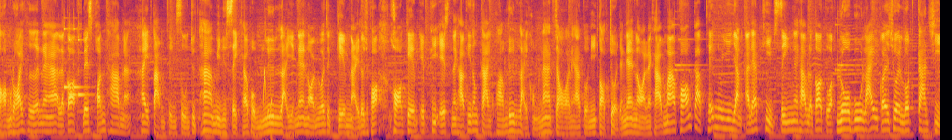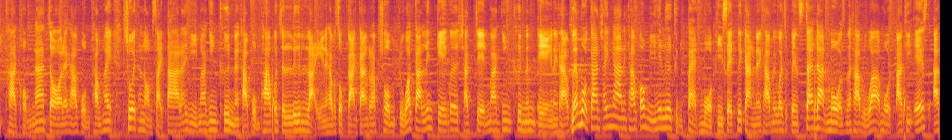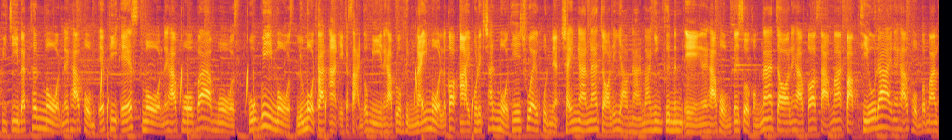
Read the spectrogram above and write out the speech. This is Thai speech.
200เฮิร์ตนะฮะ แล้วก็ response time นะ ให้ต่ำถึง 0.5 มิลลิเซกครับผม ลื่นไหลอย่างแน่นอนไม่ว่าจะเกมไหน โดยเฉพาะคอเกม FPS นะครับที่ต้องการความลื่นไหลของหน้าจอนะครับ ตัวนี้ตอบโจทย์อย่างแน่นอนนะครับ มาพร้อมกับเทคโนโลยีอย่าง Adaptive Sync นะครับแล้วก็ตัว Low Blue Light ก็จะช่วยลดการฉีกขาดของหน้าจอนะครับผมทำให้ช่วยถนอมสายตาได้ดีมากยิ่งขึ้นนะครับผมภาพก็จะลื่นไหลนะครับประสบการณ์การรับชม หรือว่าการเล่นเกมก็จะชัดเจนมากยิ่งขึ้นนั่นเองนะครับและโหมดการใช้งานนะครับก็มีให้เลือกถึง 8 โหมด preset ด้วยกันนะครับไม่ว่าจะเป็น standard mode นะครับหรือว่าโหมด RTS RPG Battle Mode นะครับผม FPS Mode นะครับ MOBA Mode Movie Mode หรือโหมดการอ่านเอกสารก็มีนะครับรวมถึง Night Mode แล้วก็ Eye Protection Mode ที่ช่วยคุณเนี่ยใช้งานหน้าจอได้ยาวนานมากยิ่งขึ้นนั่นเองนะครับผมในส่วนของหน้าจอนะครับก็สามารถปรับทิวได้นะครับผมประมาณ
